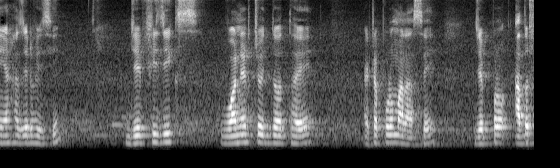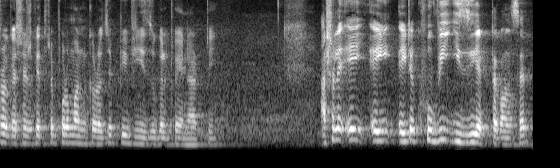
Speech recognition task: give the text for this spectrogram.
নিয়ে হাজির হয়েছি, যে ফিজিক্স ওয়ানের চোদ্দ অধ্যায়ে একটা প্রমাণ আছে, যে আদর্শ গ্যাসের ক্ষেত্রে প্রমাণ করে যে পিভি ইজুকাল টু এনআরটি আসলে এই এই, এইটা খুবই ইজি একটা কনসেপ্ট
